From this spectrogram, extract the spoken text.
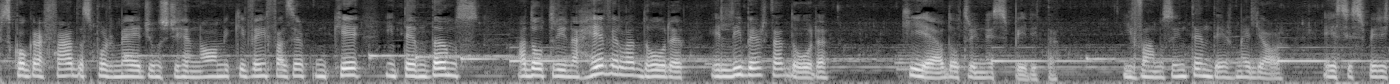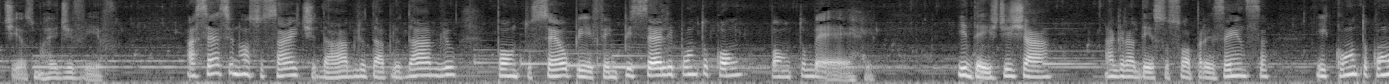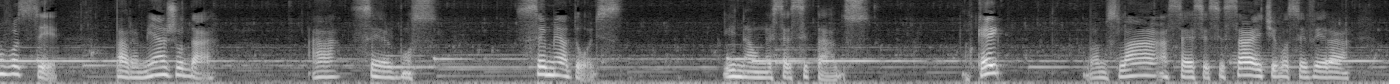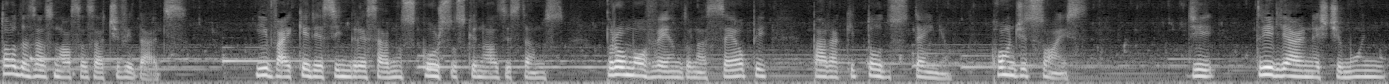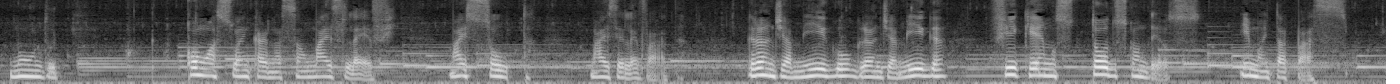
psicografadas por médiums de renome que vêm fazer com que entendamos a doutrina reveladora e libertadora que é a doutrina espírita. E vamos entender melhor esse Espiritismo redivivo. Acesse nosso site www.celpifempicele.com.br e desde já agradeço sua presença e conto com você para me ajudar a sermos semeadores e não necessitados. Ok? Vamos lá, acesse esse site você verá todas as nossas atividades. E vai querer se ingressar nos cursos que nós estamos promovendo na CELP para que todos tenham condições de trilhar neste mundo com a sua encarnação mais leve, mais solta, mais elevada. Grande amigo, grande amiga, fiquemos todos com Deus e muita paz.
